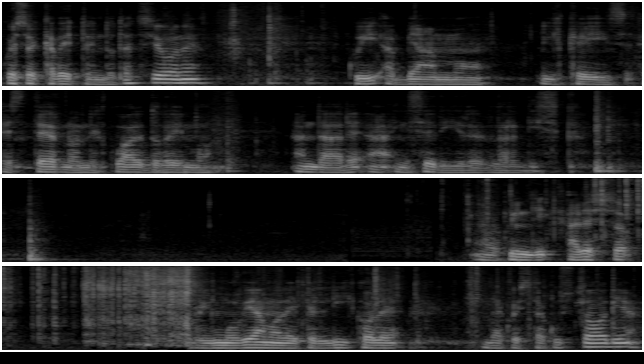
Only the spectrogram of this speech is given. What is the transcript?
Questo è il cavetto in dotazione qui abbiamo il case esterno nel quale dovremo andare a inserire l'hard disk. Allora, quindi adesso rimuoviamo le pellicole da questa custodia.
